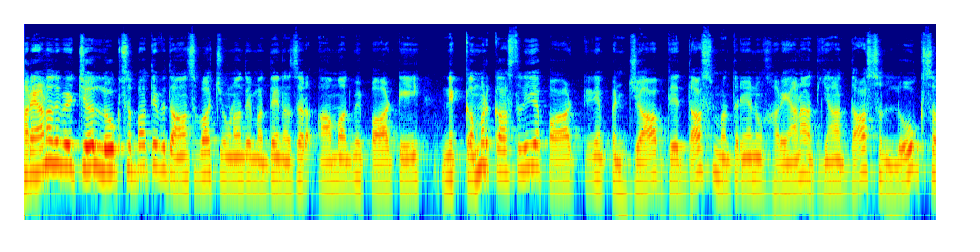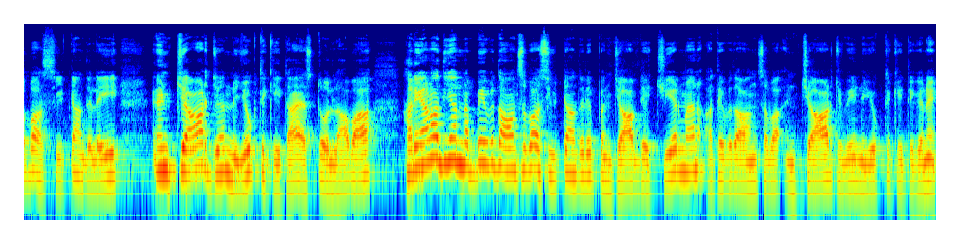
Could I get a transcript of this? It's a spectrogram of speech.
ਹਰਿਆਣਾ ਦੇ ਵਿੱਚ ਲੋਕ ਸਭਾ ਤੇ ਵਿਧਾਨ ਸਭਾ ਚੋਣਾਂ ਦੇ ਮੱਦੇਨਜ਼ਰ ਆਮ ਆਦਮੀ ਪਾਰਟੀ ਨੇ ਕਮਰ ਕਸ ਲਈ ਹੈ ਪਾਰਟੀ ਨੇ ਪੰਜਾਬ ਦੇ 10 ਮੰਤਰੀਆਂ ਨੂੰ ਹਰਿਆਣਾ ਦੀਆਂ 10 ਲੋਕ ਸਭਾ ਸੀਟਾਂ ਦੇ ਲਈ ਇੰਚਾਰਜ ਨਿਯੁਕਤ ਕੀਤਾ। ਹੈ ਇਸ ਤੋਂ ਇਲਾਵਾ ਹਰਿਆਣਾ ਦੀਆਂ 90 ਵਿਧਾਨ ਸਭਾ ਸੀਟਾਂ ਦੇ ਲਈ ਪੰਜਾਬ ਦੇ ਚੇਅਰਮੈਨ ਅਤੇ ਵਿਧਾਨ ਸਭਾ ਇੰਚਾਰਜ ਵੀ ਨਿਯੁਕਤ ਕੀਤੇ ਗਏ ਨੇ।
